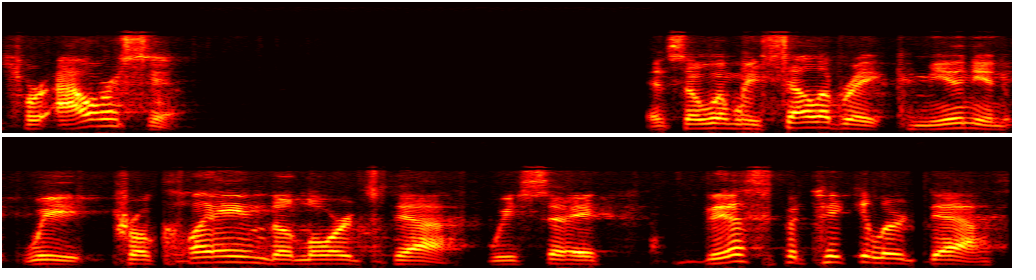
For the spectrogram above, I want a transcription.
it's for our sin. And so when we celebrate communion, we proclaim the Lord's death. We say, this particular death,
